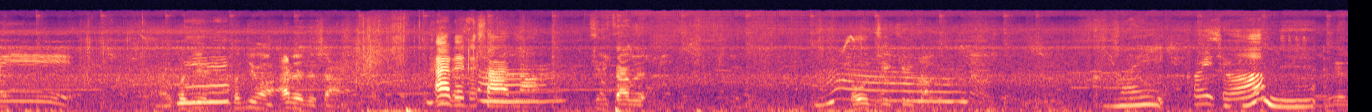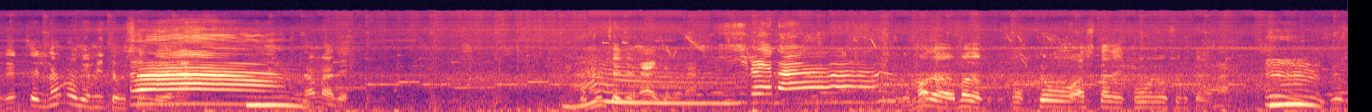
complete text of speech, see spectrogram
いこっちこっちもアレルさん。アルルさんの。切り株。おうち切り株。かわいい。かわいいでしょ？いいね。いや絶対生で見てほしいんだよね。生で。おもちゃじゃないけどなまだまだこう今日明日で紅葉するからなー。うん夜涼し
